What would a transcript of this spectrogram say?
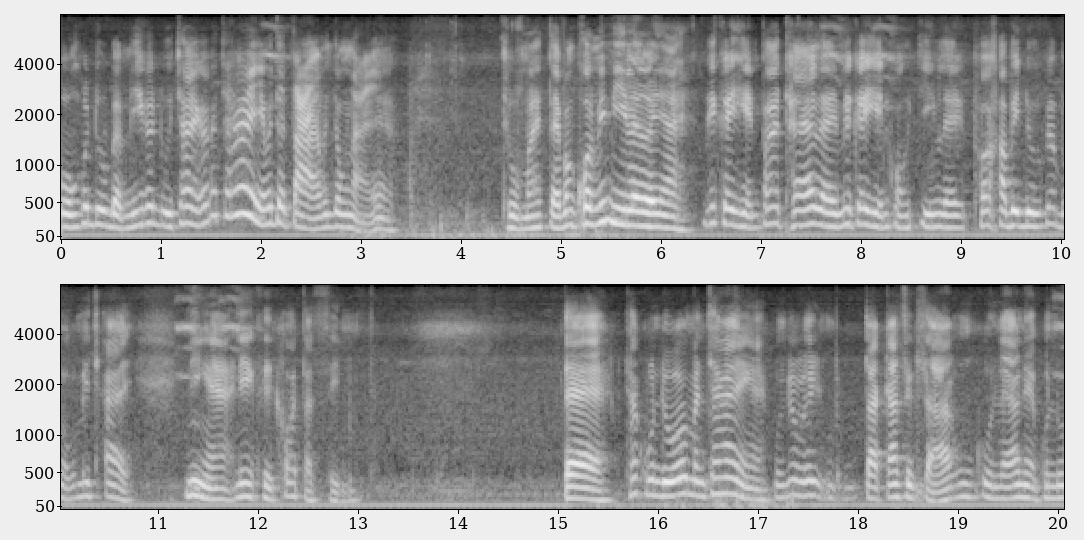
องค์เขาดูแบบนี้เขาดูใช่เขาก็ใช่มันจะต่างเป็นตรงไหนถูกไหมแต่บางคนไม่มีเลยไงไม่เคยเห็นผ้าแท้เลย ไม่เคยเห็นของจริงเลยพอเขาไปดูก็บอกว่าไม่ใช่ นี่ไงนี่คือข้อตัดสิน แต่ถ้าคุณดูว่ามันใช่ไงคุณก็เลยจากการศึกษาของคุณแล้วเนี่ย คุณดู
